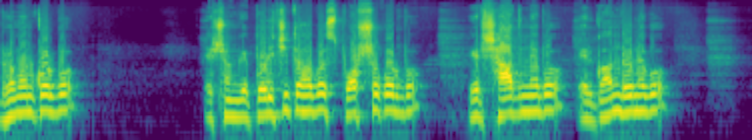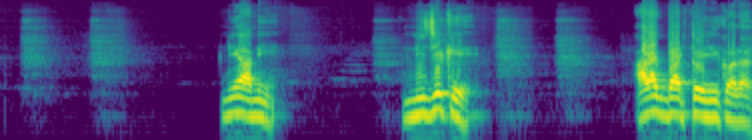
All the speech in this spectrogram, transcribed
ভ্রমণ করব। এর সঙ্গে পরিচিত হব, স্পর্শ করব, এর স্বাদ নেব, এর গন্ধ নেব। নিয়ে আমি নিজেকে আরেকবার তৈরি করার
